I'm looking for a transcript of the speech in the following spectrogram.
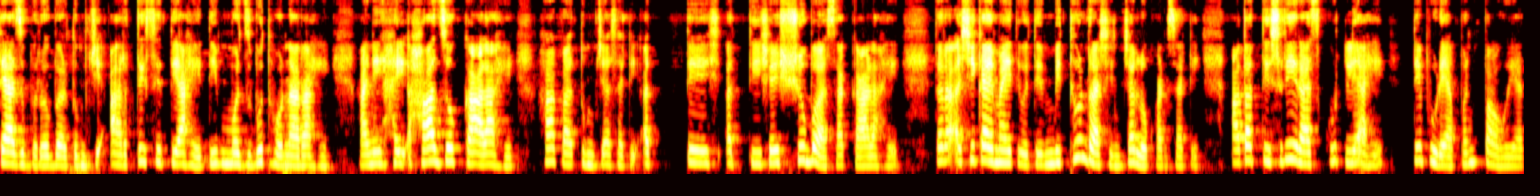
त्याचबरोबर तुमची आर्थिक स्थिती आहे ती मजबूत होणार आहे. आणि हा हा जो काळ आहे हा काळ तुमच्यासाठी अत्ये अतिशय शुभ असा काळ आहे. तर अशी काय माहिती होती? मिथुन राशींच्या लोकांसाठी. आता तिसरी रास कुठली आहे? ते पुढे आपण पाहूयात.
